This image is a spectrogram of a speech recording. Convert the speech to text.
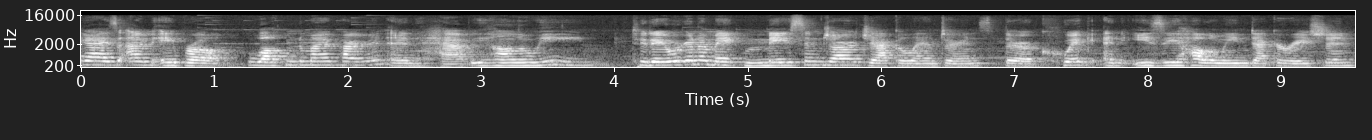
guys, I'm April. Welcome to my apartment and happy Halloween. Today we're gonna make mason jar jack-o'-lanterns. They're a quick and easy Halloween decoration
